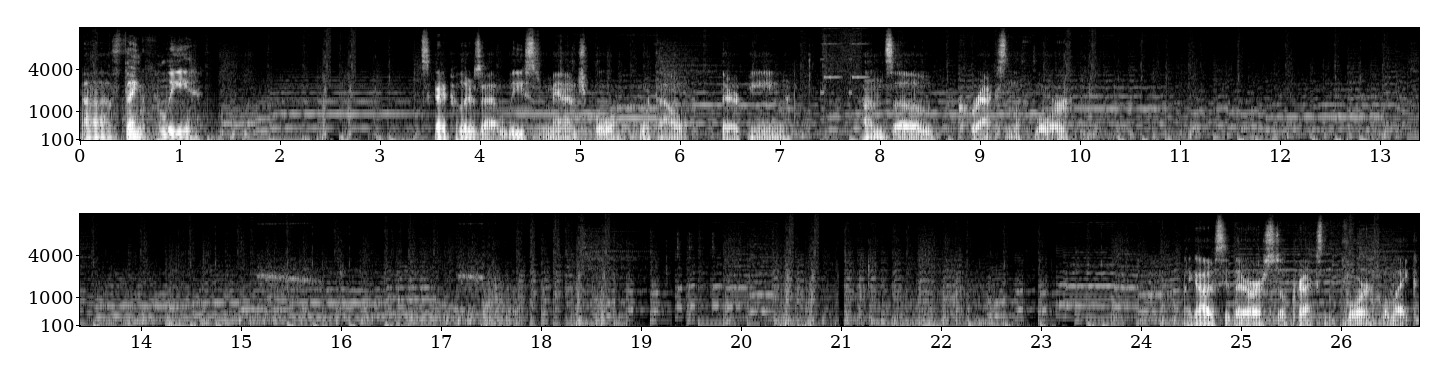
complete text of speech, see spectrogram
Uh, thankfully, Sky Pillar's at least manageable without there being tons of cracks in the floor. Like, obviously there are still cracks in the floor, but like,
